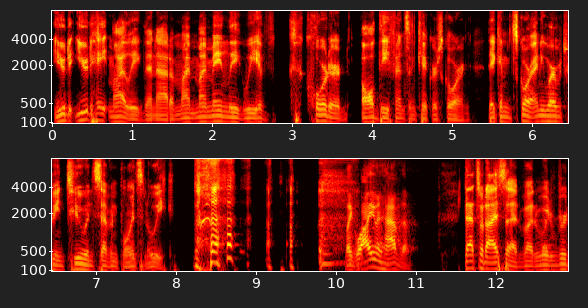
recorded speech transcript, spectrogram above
You'd you'd hate my league then, Adam. My my main league, we have quartered all defense and kicker scoring. They can score anywhere between two and seven points in a week. Like why even have them? That's what I said, but we're, we're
